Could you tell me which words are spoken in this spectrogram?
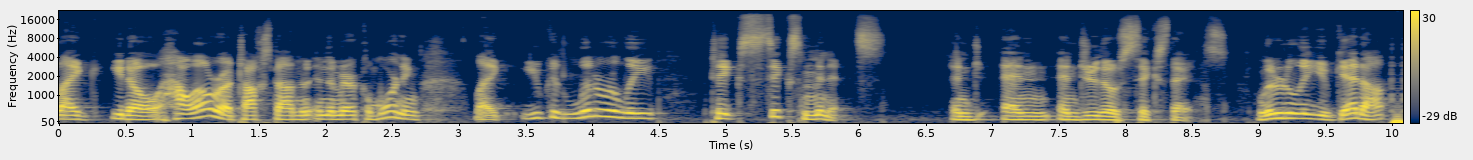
Like you know, Hal Elrod talks about in the, in the Miracle Morning, like you could literally take six minutes and and and do those six things. Literally, you get up,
